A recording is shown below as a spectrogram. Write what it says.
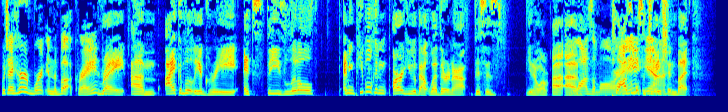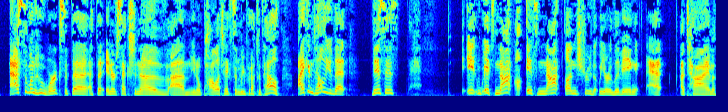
which I heard weren't in the book, right? Right. Um, I completely agree. It's these little. I mean, people can argue about whether or not this is, you know, a, a Plausible, plausible right? situation. But as someone who works at the at the intersection of, um, you know, politics and reproductive health, I can tell you that this is it, it's not it's not untrue that we are living at a time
